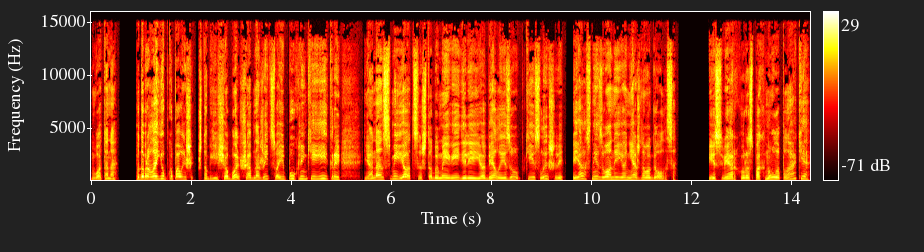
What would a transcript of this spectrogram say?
Вот она. Подобрала юбку повыше, чтобы еще больше обнажить свои пухленькие икры, и она смеется, чтобы мы видели ее белые зубки и слышали ясный звон ее нежного голоса. И сверху распахнула платье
